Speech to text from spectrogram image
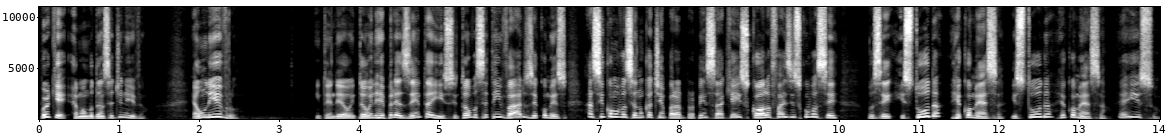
Por quê? É uma mudança de nível. É um livro. Entendeu? Então uhum. ele representa isso. Então você tem vários recomeços. Assim como você nunca tinha parado para pensar que a escola faz isso com você. Você estuda, recomeça. Estuda, recomeça. É isso.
